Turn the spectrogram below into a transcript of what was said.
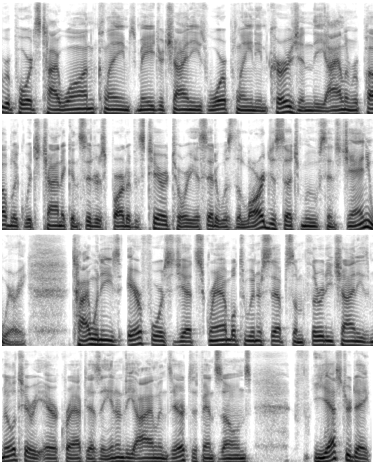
reports Taiwan claims major Chinese warplane incursion. The island republic, which China considers part of its territory, has said it was the largest such move since January. Taiwanese Air Force jets scrambled to intercept some 30 Chinese military aircraft as they entered the island's air defense zones yesterday.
